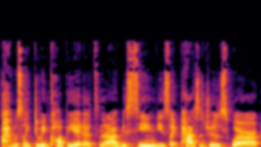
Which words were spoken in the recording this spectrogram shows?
I was like doing copy edits, and then I was seeing these like passages where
